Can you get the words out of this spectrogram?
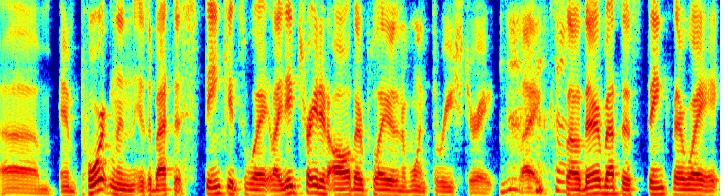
Um, and Portland is about to stink its way. Like they traded all their players and have won three straight. Like so, they're about to stink their way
